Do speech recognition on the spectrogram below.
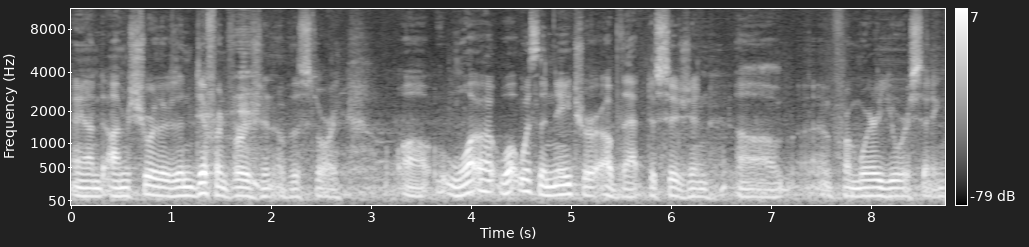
and I'm sure there's a different version of the story. Uh, what, what was the nature of that decision uh, from where you were sitting?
